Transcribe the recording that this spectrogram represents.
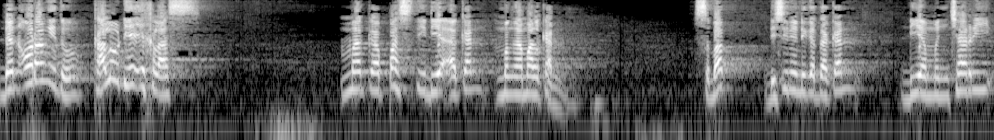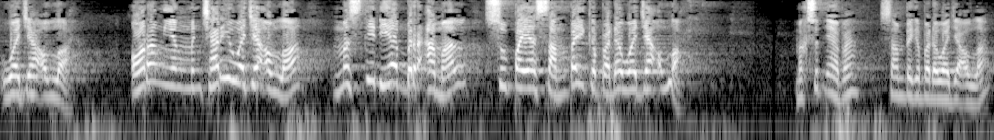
Dan orang itu kalau dia ikhlas maka pasti dia akan mengamalkan. Sebab di sini dikatakan dia mencari wajah Allah. Orang yang mencari wajah Allah mesti dia beramal supaya sampai kepada wajah Allah. Maksudnya apa? Sampai kepada wajah Allah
